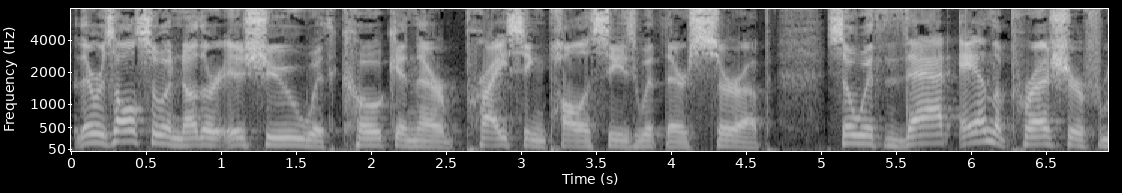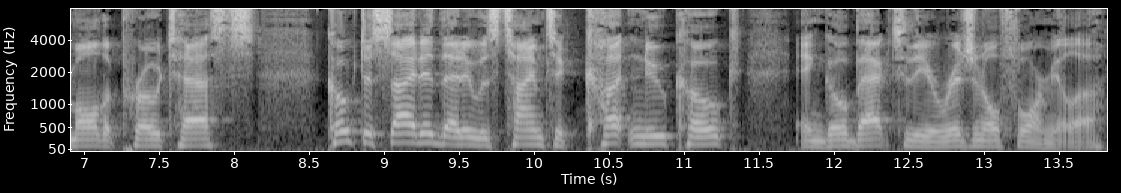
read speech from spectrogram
There was also another issue with Coke and their pricing policies with their syrup. So, with that and the pressure from all the protests, Coke decided that it was time to cut New Coke and go back to the original formula.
